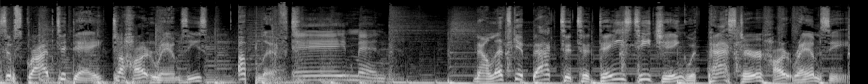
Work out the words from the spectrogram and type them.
Subscribe today to Hart Ramsey's Uplift. Amen. Now let's get back to today's teaching with Pastor Hart Ramsey.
